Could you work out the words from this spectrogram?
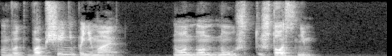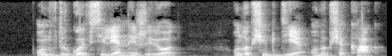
Он вот вообще не понимает. Ну, он, он, ну, что с ним? Он в другой вселенной живет. Он вообще где? Он вообще как?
